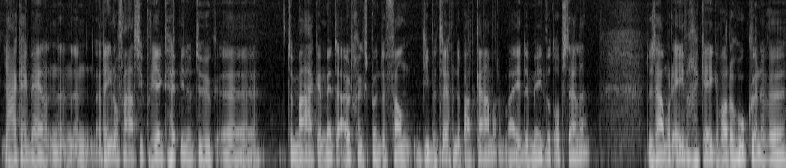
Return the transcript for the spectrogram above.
Ja, kijk, bij een, een, renovatieproject heb je natuurlijk uh, te maken met de uitgangspunten van die betreffende badkamer, waar je de meet wilt opstellen. Dus daar moet even gekeken worden hoe kunnen we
